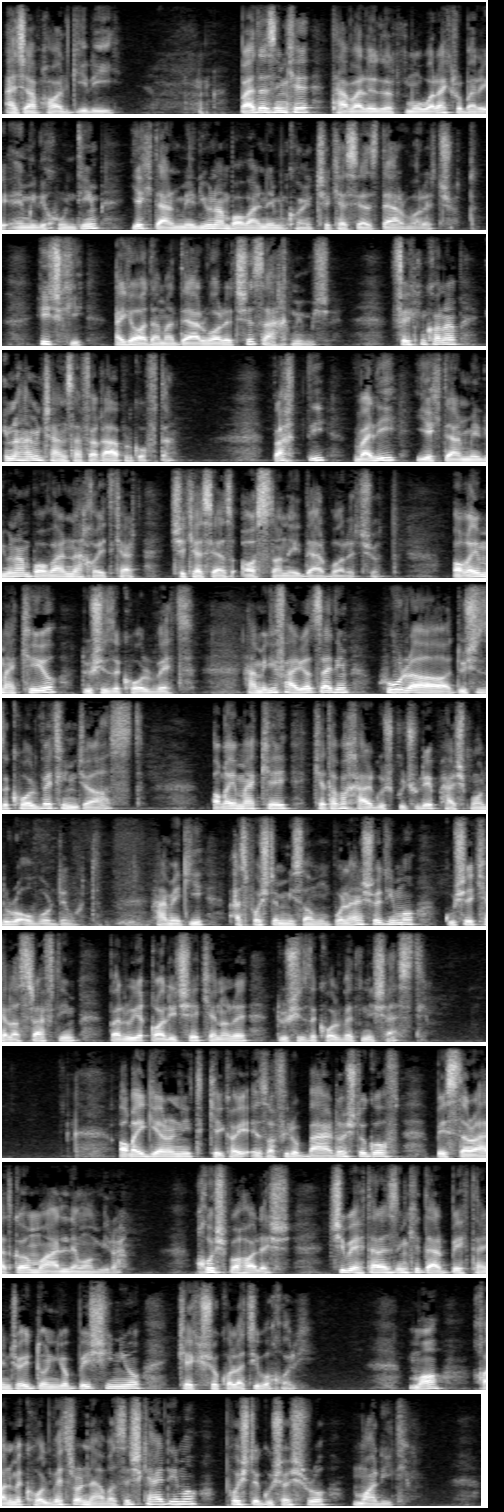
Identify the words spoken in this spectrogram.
عجب حالگیری. بعد از اینکه تولدت مبارک رو برای امیلی خوندیم یک در میلیون هم باور نمی‌کنید چه کسی از در وارد شد. هیچکی. اگه آدم از در وارد شه زخمی میشه. فکر می‌کنم اینو همین چند صفحه قبل گفتم. وقتی ولی یک در میلیون هم باور نخواهید کرد چه کسی از آستانه در وارد شد. آقای مکی و دوشیز کلوت همگی فریاد زدیم. هورا دوشیز کلوت اینجاست. آقای مکی کتاب خرگوش کوچولی پشمالو رو آورده بود. همگی از پشت میزامون بلند شدیم و گوشه کلاس رفتیم و روی قالیچه کنار دوشیز کلوت نشستیم. آقای گرانیت کیک های اضافی رو برداشت و گفت به استراحتگاه معلما میرم. خوش به حالش. چی بهتر از اینکه در بهترین جای دنیا بشینی و کیک شکلاتی بخوری. ما خانم کلوت رو نوازش کردیم و پشت گوشاش رو مالیدیم.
